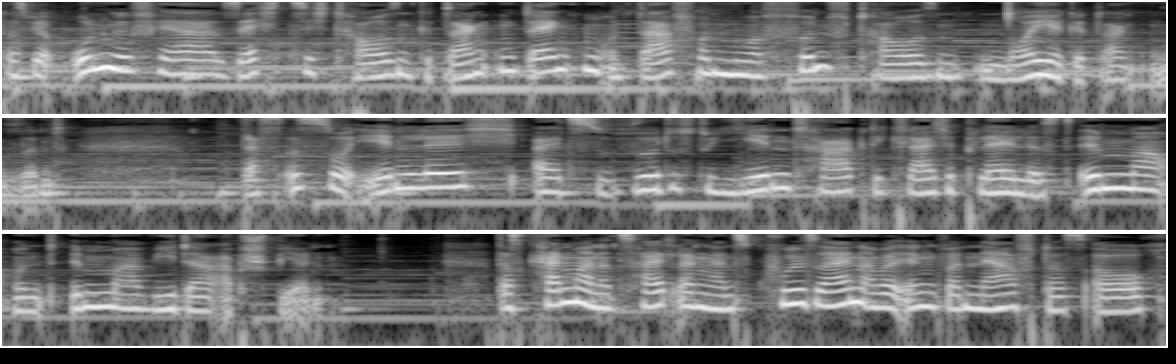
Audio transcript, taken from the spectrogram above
Dass wir ungefähr 60.000 Gedanken denken und davon nur 5.000 neue Gedanken sind. Das ist so ähnlich, als würdest du jeden Tag die gleiche Playlist immer und immer wieder abspielen. Das kann mal eine Zeit lang ganz cool sein, aber irgendwann nervt das auch.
